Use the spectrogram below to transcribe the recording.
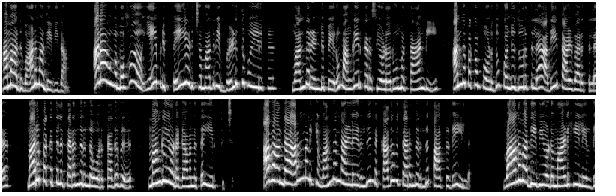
ஆமா அது வானமாதேவி தான். ஆனா அவங்க முகம் ஏன் இப்படி பேய் அடிச்ச மாதிரி வெளுத்து போயிருக்கு? வந்த ரெண்டு பேரும் மங்கையர்கரசியோட ரூமை தாண்டி அந்த பக்கம் போனதும் கொஞ்சம் தூரத்துல அதே தாழ்வாரத்துல மறுபக்கத்துல திறந்திருந்த ஒரு கதவு மங்கையோட கவனத்தை ஈர்த்துச்சு. அவ அந்த அரண்மனைக்கு வந்த நாள்ல இருந்து இந்த கதவு திறந்திருந்து பார்த்ததே இல்லை. வானமாதேவியோட மாளிகையிலிருந்து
